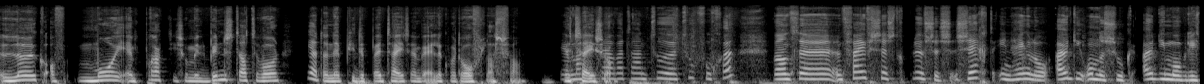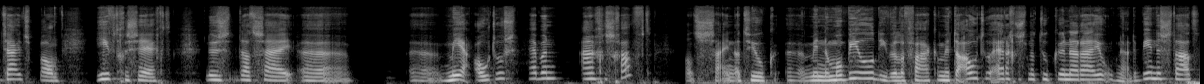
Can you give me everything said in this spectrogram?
leuk of mooi en praktisch om in de binnenstad te wonen? Ja, dan heb je er bij tijd en werkelijk wat overlast van. Ja, mag ik daar wat aan toe- toevoegen? Want eh, een 65-plussers zegt in Hengelo uit die onderzoek, uit die mobiliteitsplan, heeft gezegd dus dat zij eh, eh, meer auto's hebben aangeschaft. Want ze zijn natuurlijk eh, minder mobiel. Die willen vaker met de auto ergens naartoe kunnen rijden. Ook naar de binnenstad.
